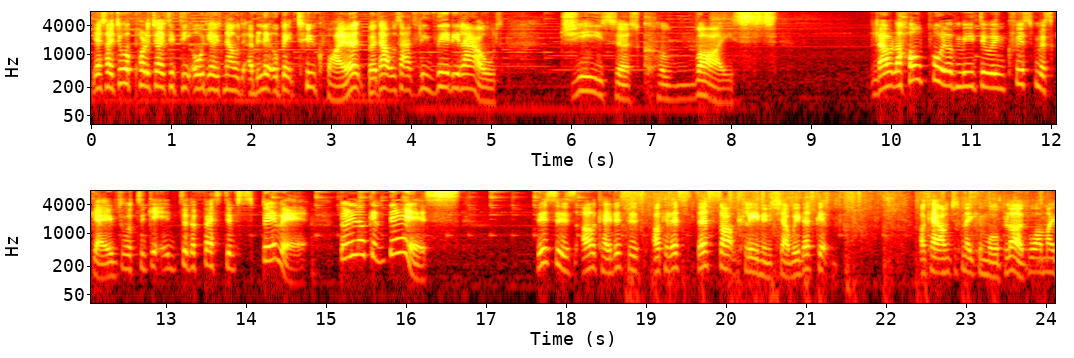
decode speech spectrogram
Yes, I do apologise if the audio is now a little bit too quiet, but that was actually really loud. Jesus Christ. Now, the whole point of me doing Christmas games was to get into the festive spirit. But look at this. This is, okay, this is, okay, let's, let's start cleaning, shall we? Let's get, okay, I'm just making more blood. What am I,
